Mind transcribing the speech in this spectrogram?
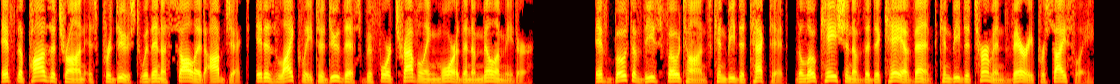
If the positron is produced within a solid object, it is likely to do this before traveling more than a millimeter. If both of these photons can be detected, the location of the decay event can be determined very precisely.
